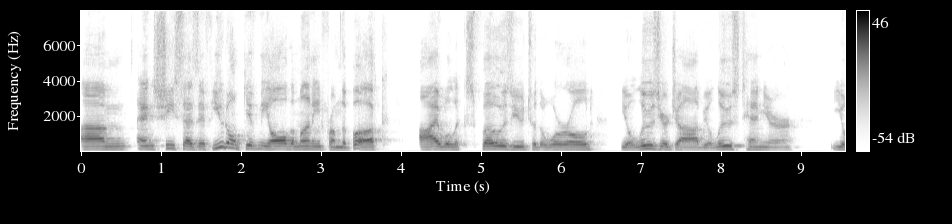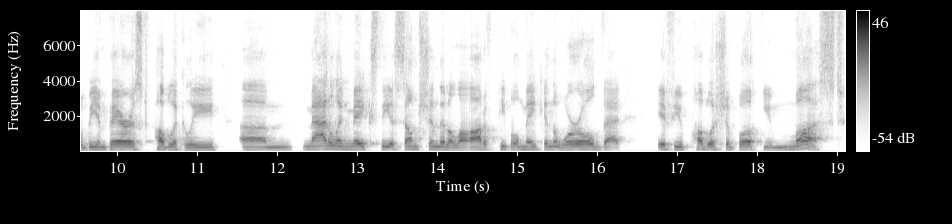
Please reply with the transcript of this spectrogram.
Um, and she says, If you don't give me all the money from the book, I will expose you to the world. You'll lose your job. You'll lose tenure. You'll be embarrassed publicly. Um, Madeline makes the assumption that a lot of people make in the world that if you publish a book, you must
